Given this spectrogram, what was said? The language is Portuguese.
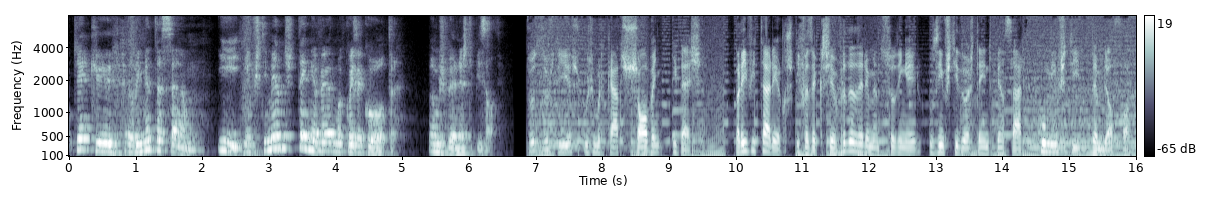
O que é que alimentação e investimentos têm a ver uma coisa com a outra? Vamos ver neste episódio. Todos os dias os mercados sobem e descem. Para evitar erros e fazer crescer verdadeiramente o seu dinheiro, os investidores têm de pensar como investir da melhor forma.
